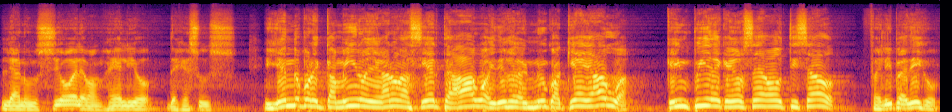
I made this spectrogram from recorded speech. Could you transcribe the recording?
le anunció el evangelio de Jesús. Y yendo por el camino llegaron a cierta agua y dijo el eunuco, aquí hay agua, ¿qué impide que yo sea bautizado? Felipe dijo,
